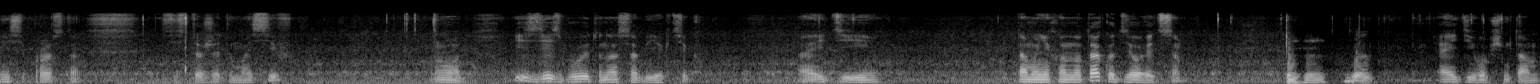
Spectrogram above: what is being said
если просто. Здесь тоже это массив. Вот. И здесь будет у нас объектик. ID. Там у них он вот так вот делается. Угу, да. ID, в общем, там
